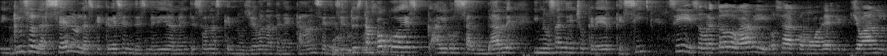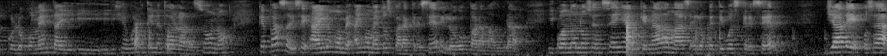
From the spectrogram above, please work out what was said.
Incluso las células que crecen desmedidamente son las que nos llevan a tener cánceres. Entonces tampoco es algo saludable y nos han hecho creer que sí. Sí, sobre todo Gaby, o sea, como Joan lo comenta y, y, dije, bueno, tiene toda la razón, ¿no? ¿Qué pasa? Dice, hay, un hay momentos para crecer y luego para madurar. Y cuando nos enseñan que nada más el objetivo es crecer, ya de, o sea,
